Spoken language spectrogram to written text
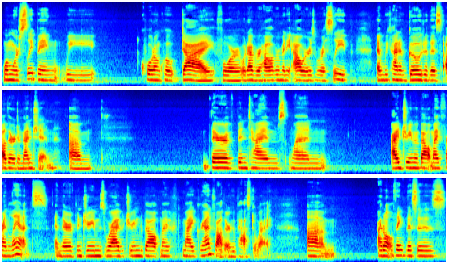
when we're sleeping, we quote unquote die for whatever, however many hours we're asleep, and we kind of go to this other dimension. Um, there have been times when I dream about my friend Lance, and there have been dreams where I've dreamed about my my grandfather who passed away. Um, I don't think this is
